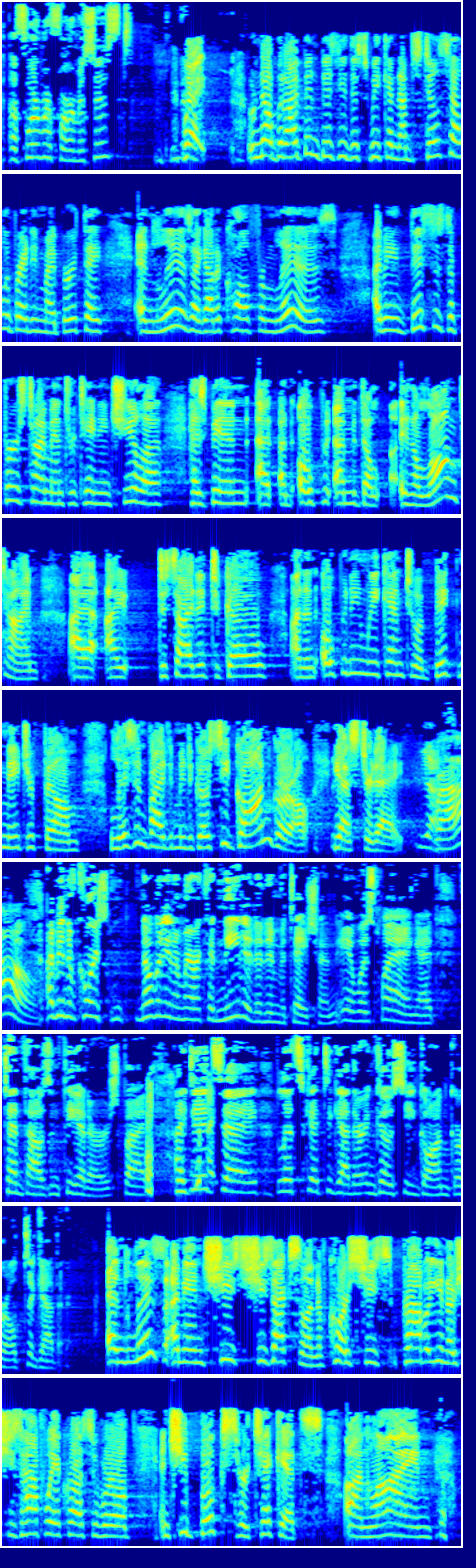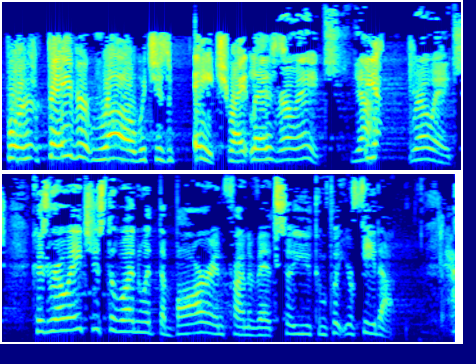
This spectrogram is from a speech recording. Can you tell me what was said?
A former pharmacist. right? No, but I've been busy this weekend. I'm still celebrating my birthday. And Liz, I got a call from Liz. I mean, this is the first time entertaining Sheila has been at an open, I mean, the, in a long time. I, I decided to go on an opening weekend to a big major film. Liz invited me to go see Gone Girl yesterday. Yeah. Wow. I mean, of course, nobody in America needed an invitation. It was playing at 10,000 theaters. But I did say, let's get together and go see Gone Girl together. and Liz, I mean, she's she's excellent. Of course, she's probably you know she's halfway across the world, and she books her tickets online for her favorite row, which is H, right, Liz? Row H. Yeah. Yeah. Row H. Because row H is the one with the bar in front of it so you can put your feet up.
